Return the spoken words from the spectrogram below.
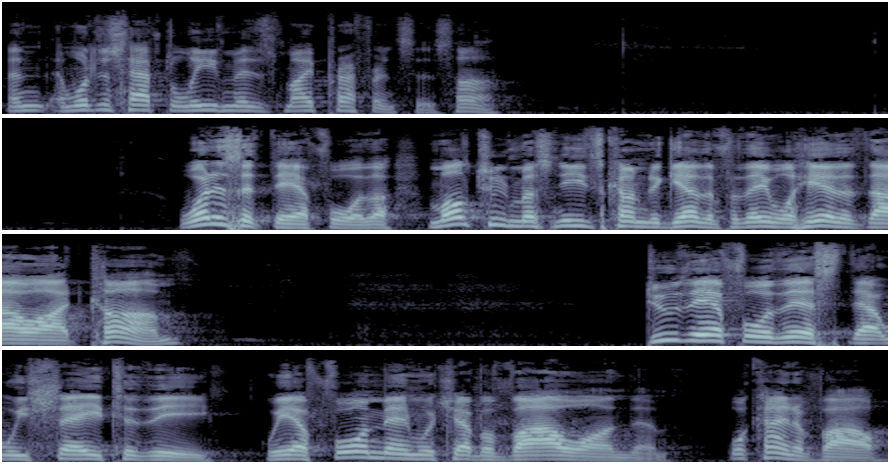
and, and we'll just have to leave them as my preferences, huh? What is it therefore? The multitude must needs come together, for they will hear that thou art come. Do therefore this that we say to thee. We have four men which have a vow on them. What kind of vow?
